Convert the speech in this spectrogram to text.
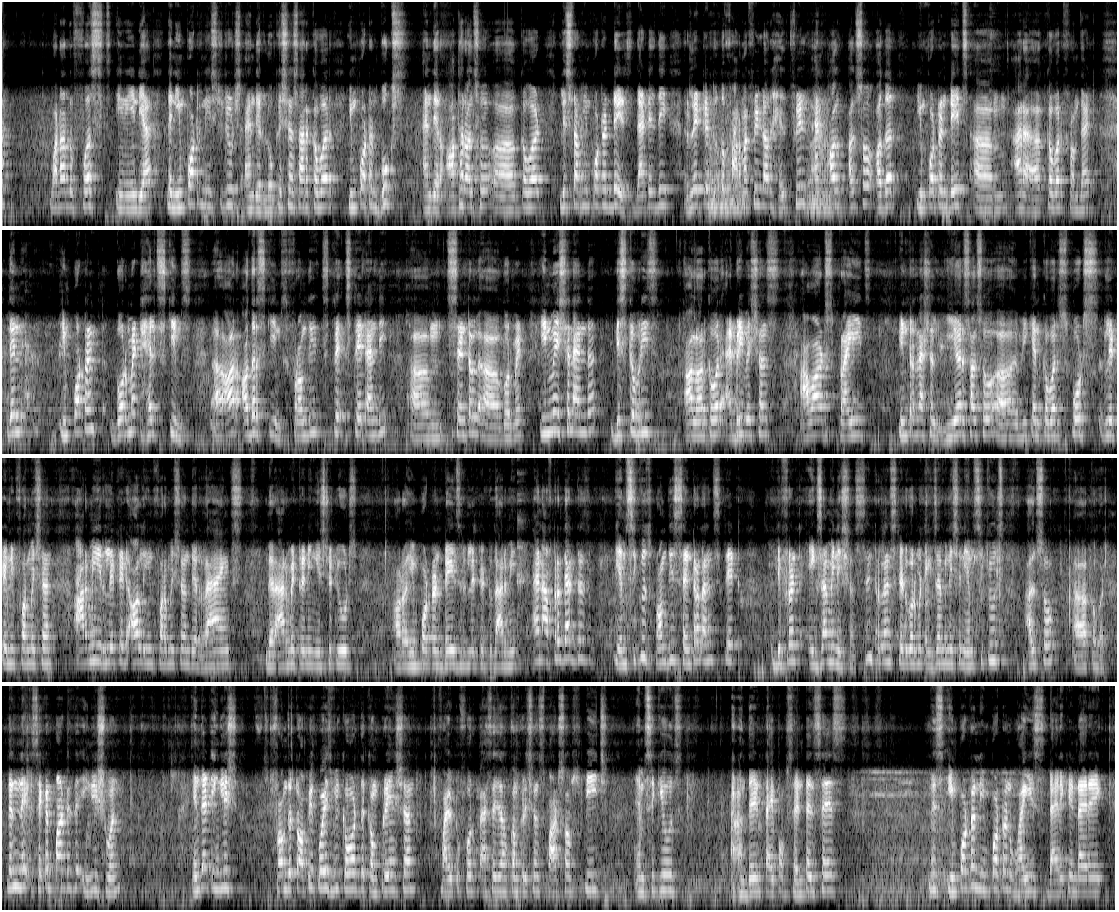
what are the first in india? Then important institutes and their locations are covered. Important books and their author also uh, covered. List of important dates that is the related to the pharma field or health field and al- also other important dates um, are uh, covered from that. Then important government health schemes uh, or other schemes from the sta- state and the um, central uh, government. Invention and the discoveries all are covered abbreviations awards prize international years also uh, we can cover sports related information army related all information their ranks their army training institutes or important days related to the army. And after that the mcqs from the central and state different examinations. Central and state government examination mcqs also uh, covered. Then second part is the english one. In that english from the topic wise we covered the comprehension 5 to 4 passages of comprehensions parts of speech mcqs then type of sentences. Means important important wise direct indirect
